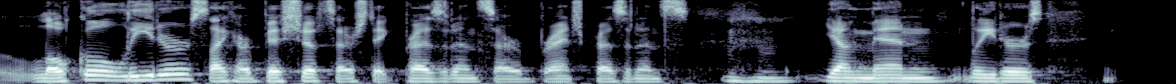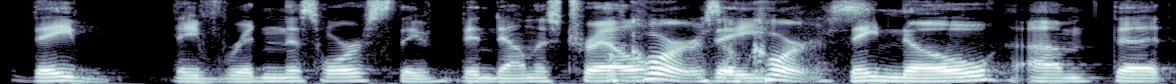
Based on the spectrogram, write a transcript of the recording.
local leaders, like our bishops, our stake presidents, our branch presidents, Mm-hmm. young men leaders, they they've ridden this horse. They've been down this trail. Of course, they, of course. They know um, that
